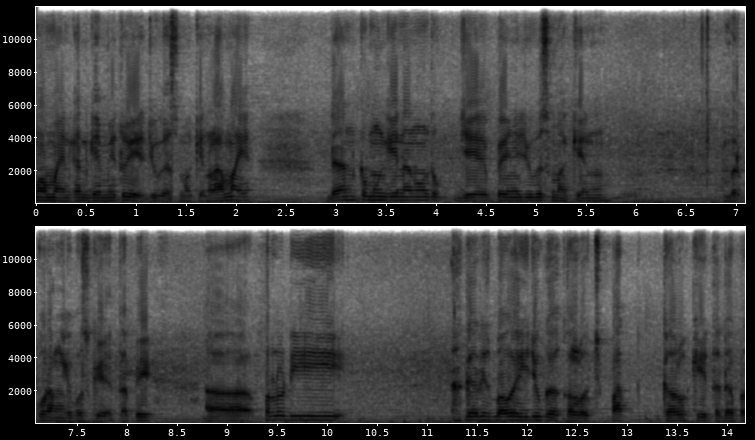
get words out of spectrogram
memainkan game itu ya juga semakin lama ya. Dan kemungkinan untuk JP nya juga semakin berkurang ya bosku ya tapi uh, perlu di garis bawahi juga kalau cepat kalau kita dapat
